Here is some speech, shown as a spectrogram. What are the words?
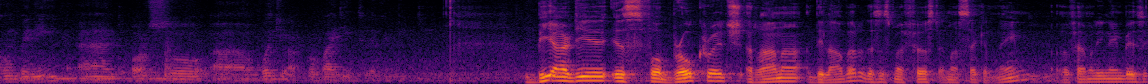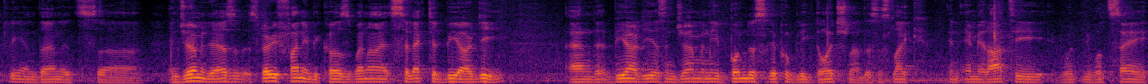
company and also uh, what you are providing to the community. BRD is for brokerage Rana Dilaver. This is my first and my second name, a family name basically. And then it's uh, in Germany. It's very funny because when I selected BRD And BRD is in Germany, Bundesrepublik Deutschland. This is like in Emirati, what you would say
